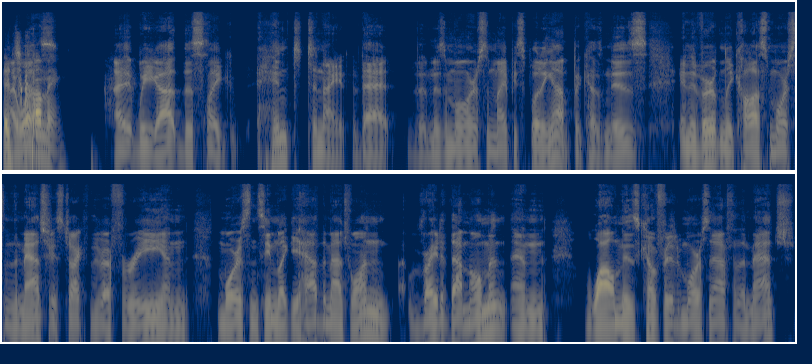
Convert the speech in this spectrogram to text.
It's coming. I, we got this like hint tonight that the Miz and Morrison might be splitting up because Miz inadvertently cost Morrison the match. He distracted the referee, and Morrison seemed like he had the match won right at that moment. And while Miz comforted Morrison after the match,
